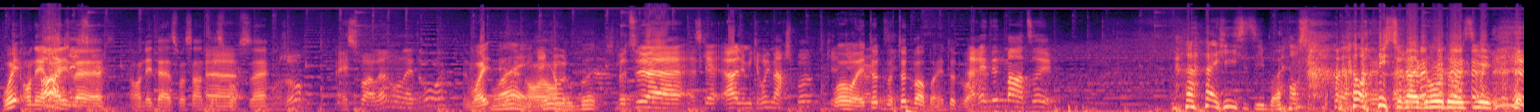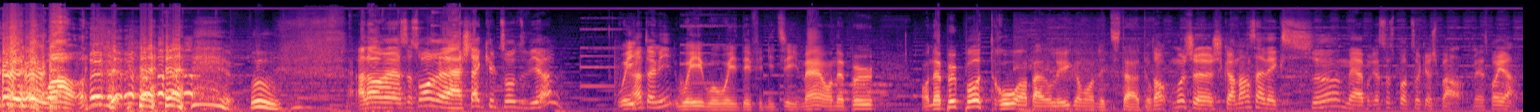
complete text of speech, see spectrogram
Oui, on est Ah, live. euh, on est à 70%. Euh, bonjour. Ben, super là, mon intro, hein? Oui, Ouais, on- cool. Je peux-tu. euh, Est-ce que. Ah, le micro il marche pas? Ouais, quelqu'un tout, tout va bien, tout va bien. Arrêtez de mentir. Easy, boy. On, On est sur un gros dossier. wow! Ouh. Alors, euh, ce soir, euh, hashtag culture du viol. Oui. Hein, Tommy? Oui, oui, oui, définitivement. On ne peut, on ne peut pas trop en parler, comme on a dit tantôt. Donc, moi, je, je commence avec ça, mais après ça, c'est pas de ça que je parle. Mais c'est pas grave.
